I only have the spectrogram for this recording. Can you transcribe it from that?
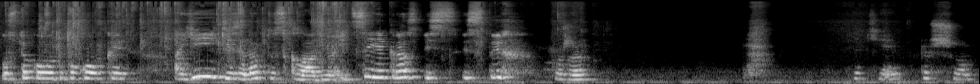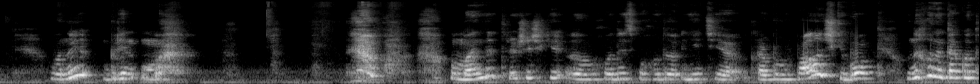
ось такої упаковки, а є які занадто складно. І це якраз із, із тих. Боже. Окей, хорошо. Вони, блін, у мене трішечки е, виходить, походу, не ті крабові палички, бо у них вони так от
